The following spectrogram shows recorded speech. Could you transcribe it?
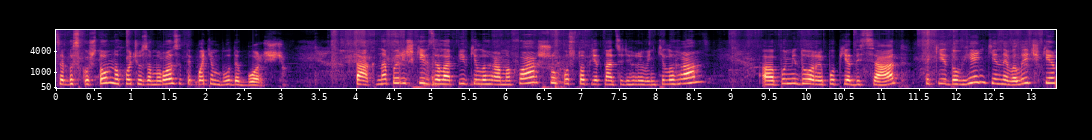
це безкоштовно, хочу заморозити, потім буде борщ. Так, на пиріжки взяла пів кілограма фаршу по 115 гривень кілограм. Помідори по 50, такі довгенькі, невеличкі.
